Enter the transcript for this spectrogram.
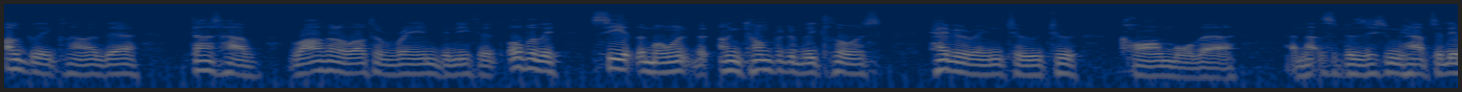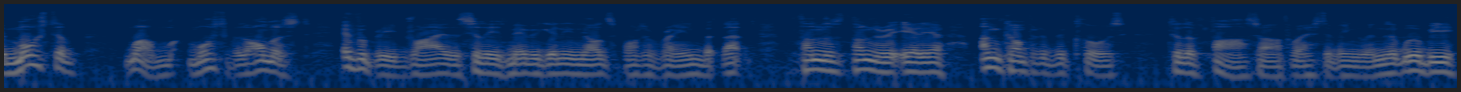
ugly cloud there does have rather a lot of rain beneath it. Over the sea at the moment, but uncomfortably close, heavy rain to, to Cornwall there. And that's the position we have today. Most of, well, most of it, almost everybody dry. The Scillies may be getting the odd spot of rain, but that thunder, thundery area uncomfortably close to the far southwest of England. It will be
